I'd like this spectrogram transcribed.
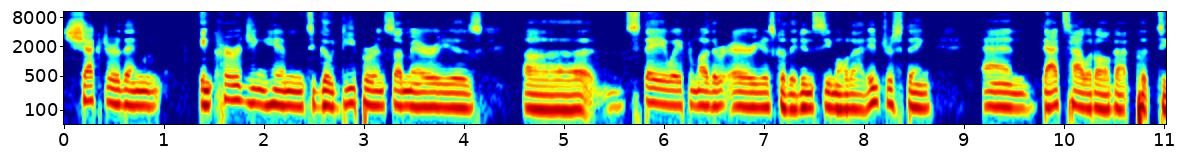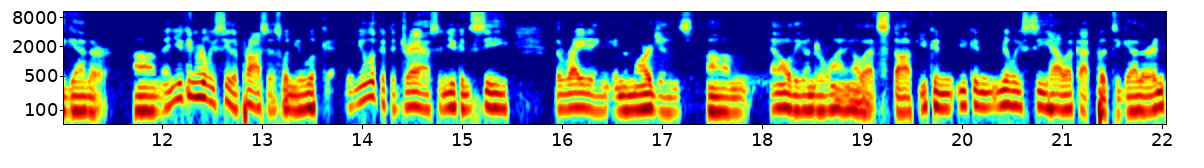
Schechter then encouraging him to go deeper in some areas, uh, stay away from other areas because they didn't seem all that interesting, and that's how it all got put together. Um, and you can really see the process when you look at when you look at the drafts, and you can see the writing in the margins um, and all the underlining, all that stuff. You can you can really see how it got put together, and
